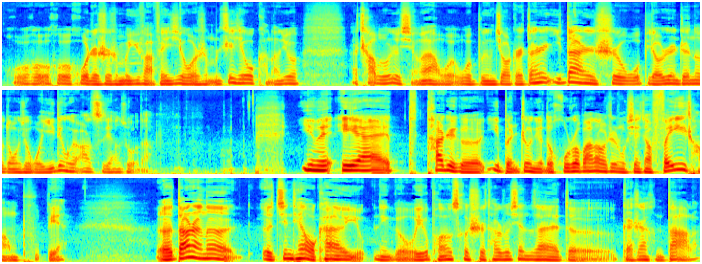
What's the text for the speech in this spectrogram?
或或或或者是什么语法分析或者什么这些，我可能就差不多就行啊，我我不用较真。但是，一旦是我比较认真的东西，我一定会二次检索的。因为 AI 它这个一本正经的胡说八道这种现象非常普遍。呃，当然呢。呃，今天我看有那个我一个朋友测试，他说现在的改善很大了，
